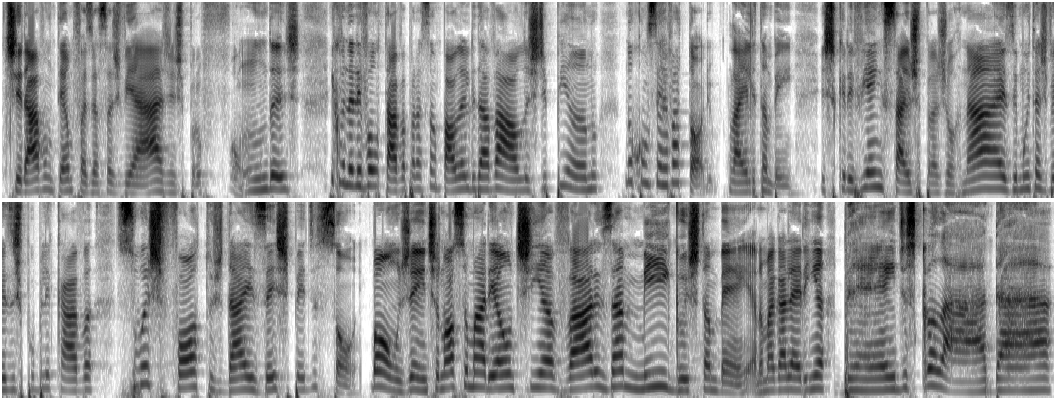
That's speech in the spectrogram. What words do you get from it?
tirava um tempo fazer essas viagens profundas. E quando ele voltava para São Paulo, ele dava aulas de piano no conservatório. Lá ele também escrevia ensaios para jornais e muitas vezes publicava suas fotos das expedições. Bom, gente, o nosso Marião tinha vários amigos também. Era uma galerinha bem descolada.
